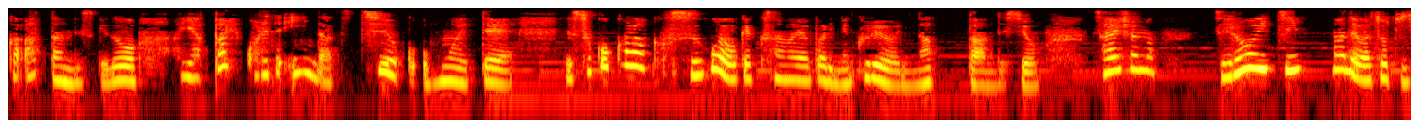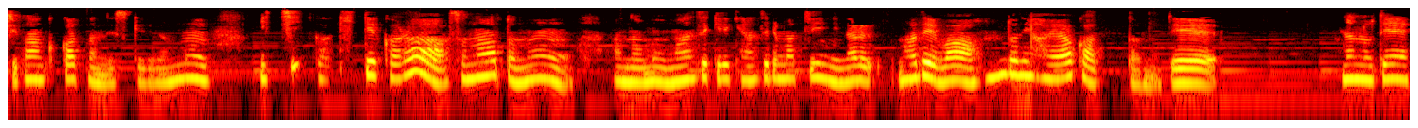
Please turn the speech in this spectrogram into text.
があったんですけど、やっぱりこれでいいんだって強く思えて、でそこからすごいお客さんがやっぱりね、来るようになったんですよ。最初の01まではちょっと時間かかったんですけれども、1が来てから、その後の、あの、もう満席でキャンセル待ちになるまでは、本当に早かったので、なので、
